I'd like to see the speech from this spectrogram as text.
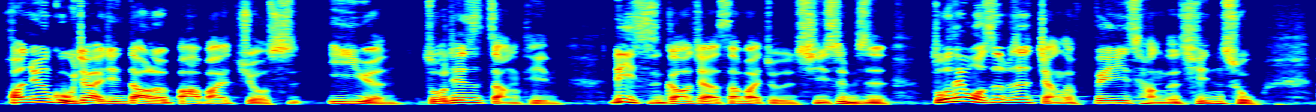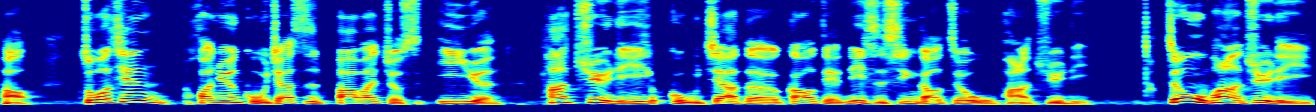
还原股价已经到了八百九十一元，昨天是涨停，历史高价三百九十七，是不是？昨天我是不是讲的非常的清楚？好，昨天还原股价是八百九十一元，它距离股价的高点历史新高只有五趴的距离，只有五趴的距离。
